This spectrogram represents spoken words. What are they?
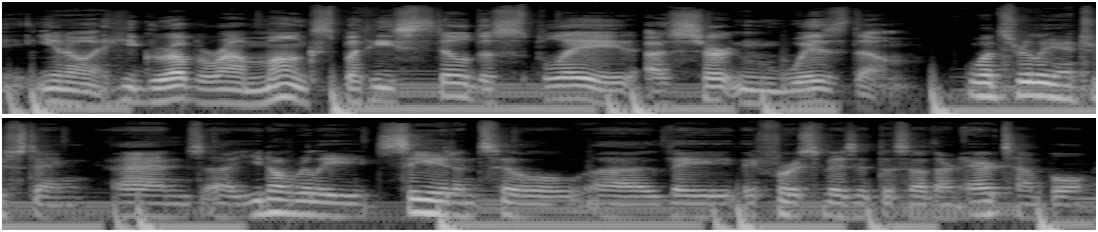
You know, he grew up around monks, but he still displayed a certain wisdom what's really interesting, and uh, you don't really see it until uh, they they first visit the Southern Air Temple,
